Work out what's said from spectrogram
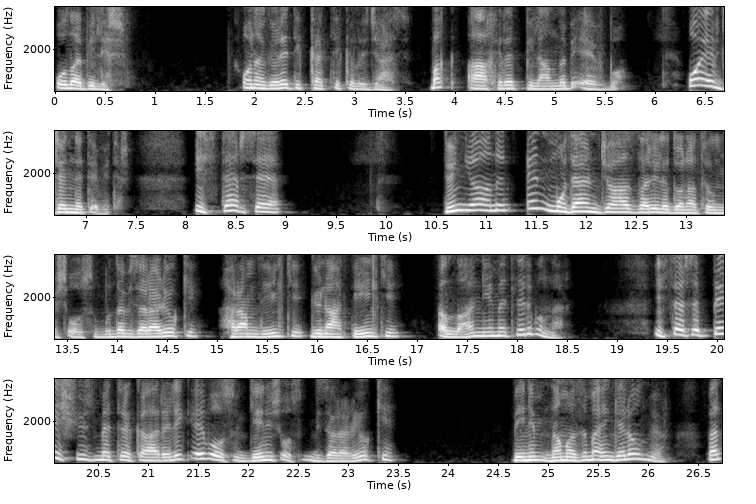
olabilir. Ona göre dikkatli kılacağız. Bak ahiret planlı bir ev bu. O ev cennet evidir. İsterse dünyanın en modern cihazlarıyla donatılmış olsun. Bunda bir zarar yok ki. Haram değil ki, günah değil ki. Allah'ın nimetleri bunlar. İsterse 500 metrekarelik ev olsun, geniş olsun bir zararı yok ki. Benim namazıma engel olmuyor. Ben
